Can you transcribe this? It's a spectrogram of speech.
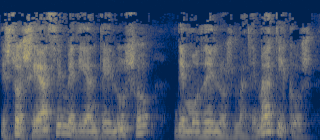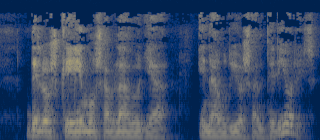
Esto se hace mediante el uso de modelos matemáticos, de los que hemos hablado ya en audios anteriores.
